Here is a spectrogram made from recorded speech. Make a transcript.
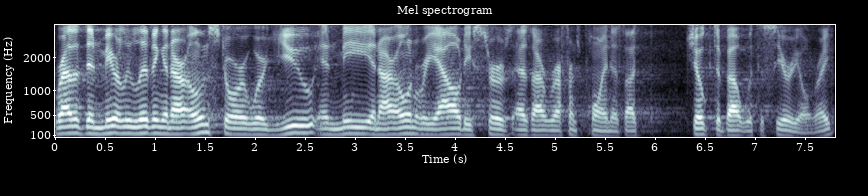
rather than merely living in our own story where you and me and our own reality serves as our reference point, as I joked about with the cereal, right?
